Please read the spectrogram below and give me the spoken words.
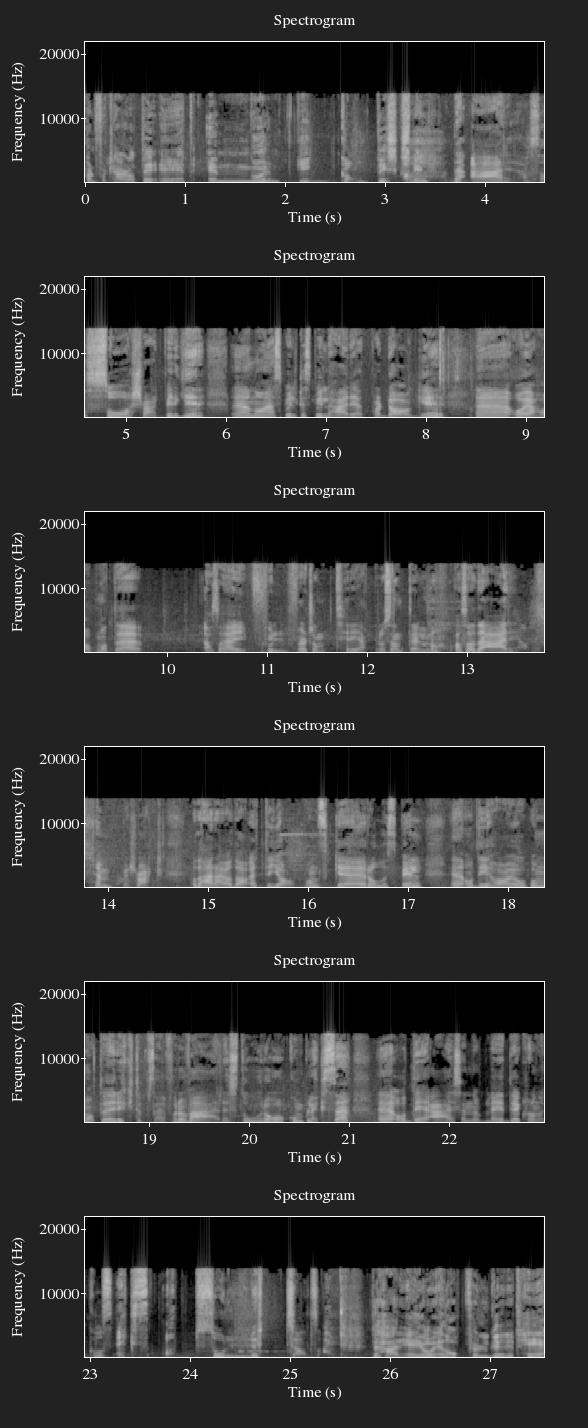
kan fortelle at det er et enormt gigantisk spill. Det er altså så svært, Birger. Eh, nå har jeg spilt det spillet her i et par dager, eh, og jeg har på en måte Altså, jeg har fullført sånn 3% eller noe. Altså, det er kjempesvært. Og det her er jo da et japansk eh, rollespill, eh, og de har jo på en måte rykte på seg for å være store og komplekse, eh, og det er Xenoblade Chronicles X absolutt, altså. Det her er jo en oppfølger til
